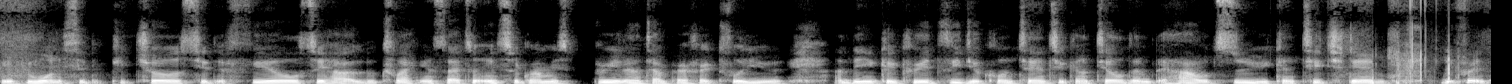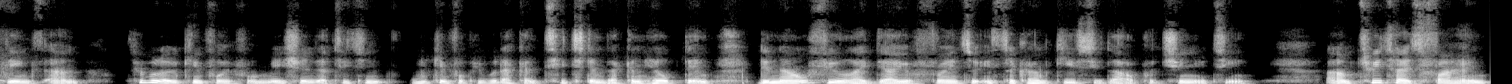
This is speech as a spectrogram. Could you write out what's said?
if you want to see the pictures, see the feel, see how it looks like inside, so Instagram is brilliant and perfect for you. And then you can create video content. You can tell them the how to. You can teach them different things and people are looking for information they're teaching looking for people that can teach them that can help them they now feel like they are your friends so instagram gives you that opportunity um, twitter is fine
